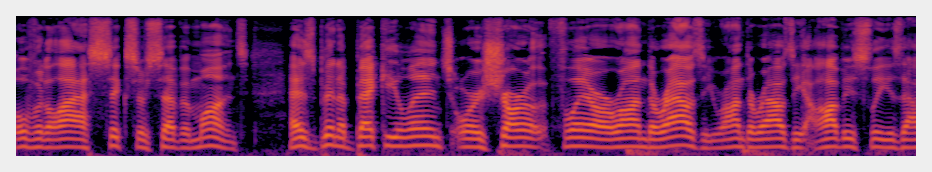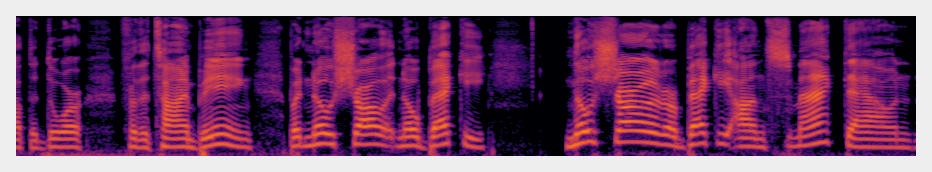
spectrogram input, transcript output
over the last six or seven months, has been a Becky Lynch or a Charlotte Flair or Ronda Rousey. Ronda Rousey obviously is out the door for the time being, but no Charlotte, no Becky. No Charlotte or Becky on SmackDown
